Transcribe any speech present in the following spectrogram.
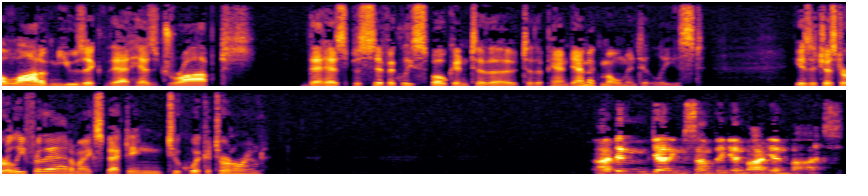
a lot of music that has dropped that has specifically spoken to the to the pandemic moment at least. Is it just early for that? Am I expecting too quick a turnaround? I've been getting something in my inbox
